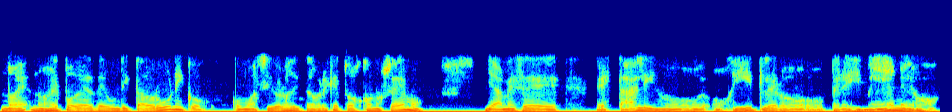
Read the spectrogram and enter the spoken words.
no es, no es el poder de un dictador único, como han sido los dictadores que todos conocemos, llámese Stalin o, Hitler o, o Pérez Jiménez o,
